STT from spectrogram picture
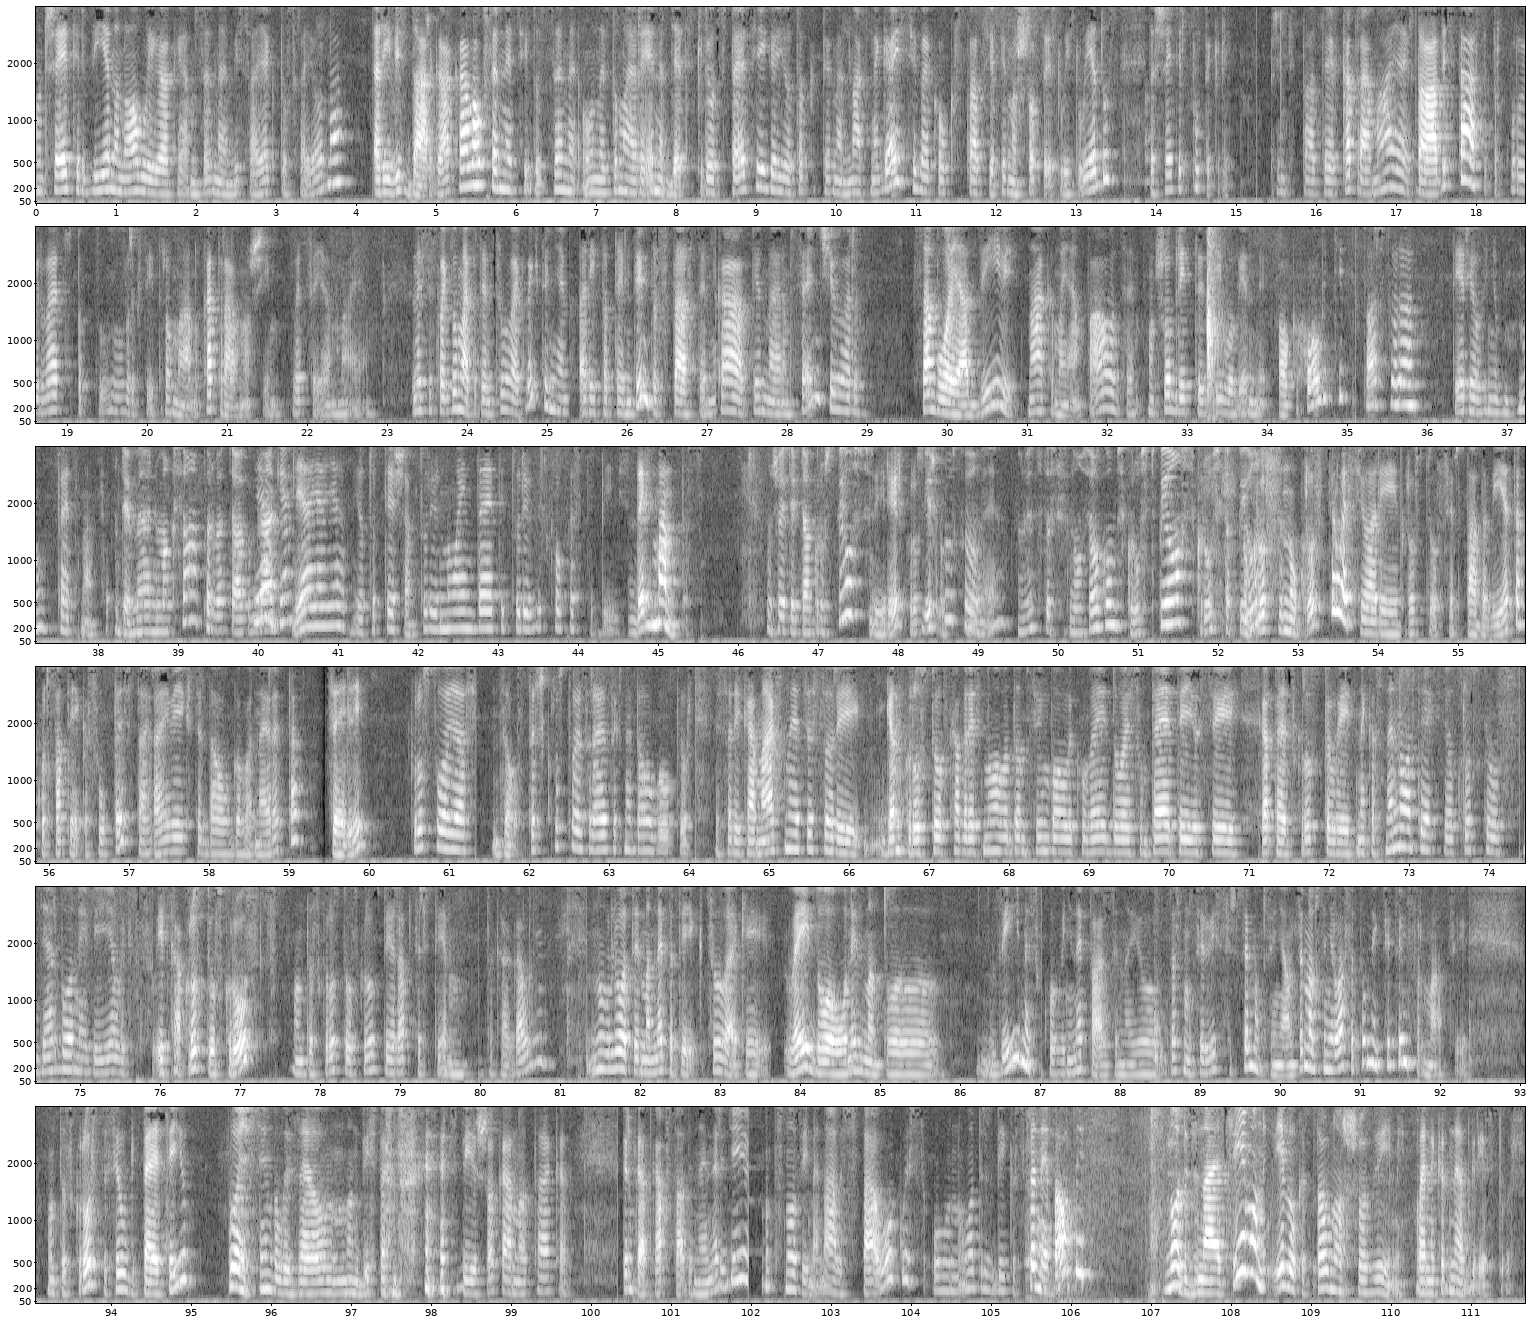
un šeit ir viena no auglīgākajām zemēm visā Jēkabpils rajonā. arī visdārgākā lauksaimniecības zeme, un es domāju, arī enerģētiski ļoti spēcīga, jo tad, kad, piemēram, nāk negaisi vai kaut kas tāds, ja, piemēram, šoseis līdz liedus, tad šeit ir putekļi. Principā te ir katrā mājā ir tādi stāsti, par kuru ir vērts pat uzrakstīt romānu katrā no šīm vecajām mājām. Un es visu laiku domāju par tiem cilvēku likteņiem, arī par tiem dzimtas stāstiem, kā piemēram senči var sabojāt dzīvi nākamajām paudzēm. Un šobrīd dzīvo vieni alkoholiķi pārsvarā. Tie ir jau viņu nu, pēcnācēji. Tie bērni maksā par vecāku grēkiem? Jā, jā, jā, jo tur tiešām tur ir noindēti, tur ir viss kaut kas te bijis. Dēļ mantas. Un šeit ir tā krustpils. Ir, ir krustpils. Ir krustpils. Jā, jā. Redz, tas nosaukums - krustpils, krustapils. Nu, krust, nu, krustceles, jo arī krustpils ir tāda vieta, kur satiekas upes, tā ir Raivīgste, Daugava, Nereta ceļi krustojās. Dzelzceļš krustojas Reizekne Daugopils. Es arī kā mākslinieca esmu arī gan krustpils kādreiz novadam simboliku veidojis un pētījusi, kāpēc krustpilī nekas nenotiek, jo krustpils ģerbonī bija ielikts it kā krustpils krusts, un tas krustpils krusts bija ar apcirstiem galiem. Nu, ļoti man nepatīk cilvēki veido un izmanto zīmes, ko viņi nepārzina. Tas mums ir viss ir zemapziņā, un zemapziņa lasa pilnīgi citu informāciju. Un tas krusts es ilgi pētīju, ko viņš simbolizē. Man vispār es biju šokā no tā, ka pirmkārt ka apstādina enerģiju. Nu, tas nozīmē nāves stāvoklis, un otrs bija, ka senie balti nodedzināja ciemu un ievilka pelnošo zīmi, lai nekad neatgrieztos.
